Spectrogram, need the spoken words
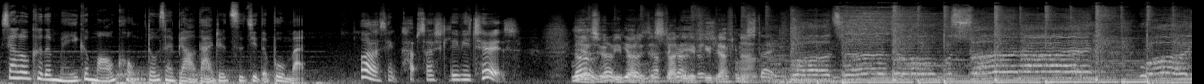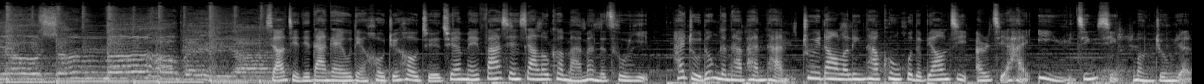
夏洛克的每一个毛孔都在表达着自己的不满。I think perhaps i should leave you to this would be better to study if you left 这都不算爱我有什么好悲小姐姐大概有点后知后觉，居然没发现夏洛克满满的醋意，还主动跟他攀谈，注意到了令他困惑的标记，而且还一语惊醒梦中人。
